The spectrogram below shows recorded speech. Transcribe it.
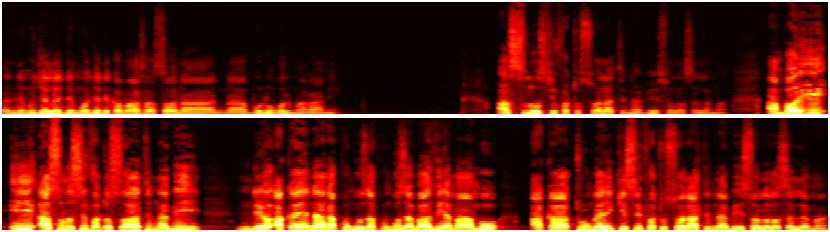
Yani mujeledi mmoja ni kama sawasawa na, na bulughu lmarami aslu sifatu salati nabii saa salama ambayo hii, aslu sifatu salati nabii ndio akaenda anapunguza punguza baadhi ya mambo akatunga hiki sifatu salati nabii salaa salama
